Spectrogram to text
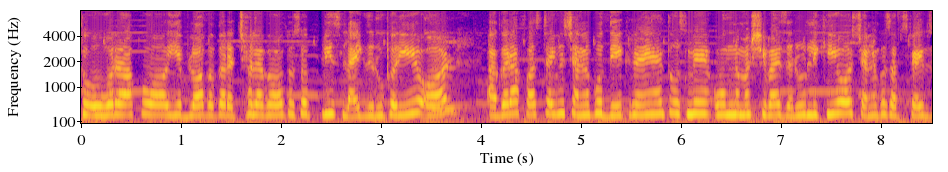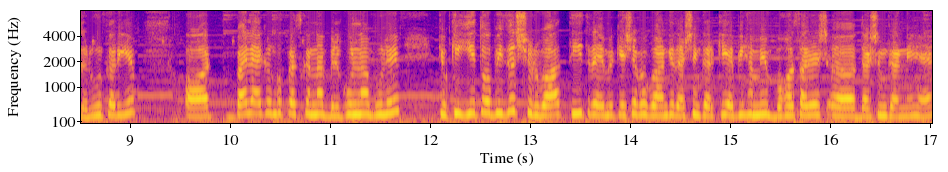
तो ओवरऑल आपको ये ब्लॉग अगर अच्छा लगा हो तो सब प्लीज़ लाइक ज़रूर करिए और अगर आप फ़र्स्ट टाइम इस चैनल को देख रहे हैं तो उसमें ओम नमः शिवाय ज़रूर लिखिए और चैनल को सब्सक्राइब ज़रूर करिए और बेल आइकन को प्रेस करना बिल्कुल ना भूलें क्योंकि ये तो अभी जस्ट शुरुआत थी त्रयंबकेश्वर भगवान के दर्शन करके। अभी हमें बहुत सारे दर्शन करने हैं।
